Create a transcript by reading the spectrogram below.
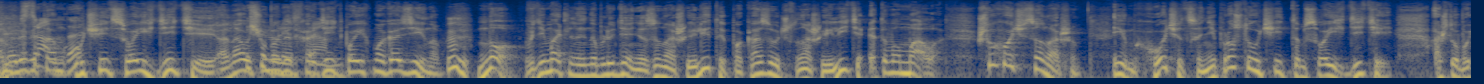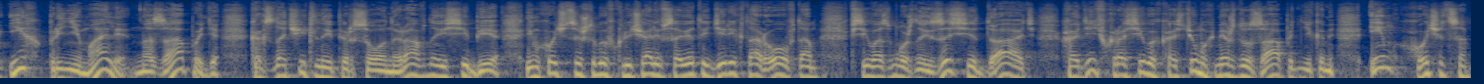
Она любит Странно, там да? учить своих детей. Она Еще очень любит странно. Ходить по их магазинам. Но внимательные наблюдения за нашей элитой показывают, что нашей элите этого мало. Что хочется нашим? Им хочется не просто учить там своих детей, а чтобы их принимали на Западе как значительные персоны, равные себе. Им хочется, чтобы включали в советы директоров там всевозможные, заседать, ходить в красивых костюмах между западниками. Им хочется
